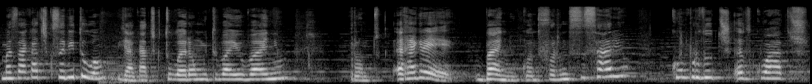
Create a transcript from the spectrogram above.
mas há gatos que se habituam e há gatos que toleram muito bem o banho. Pronto, a regra é banho quando for necessário, com produtos adequados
